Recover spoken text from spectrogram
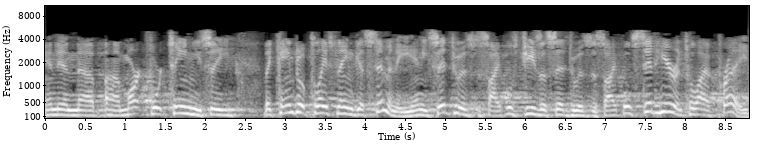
And in uh, uh, Mark 14, you see, they came to a place named Gethsemane, and he said to his disciples, Jesus said to his disciples, Sit here until I have prayed.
